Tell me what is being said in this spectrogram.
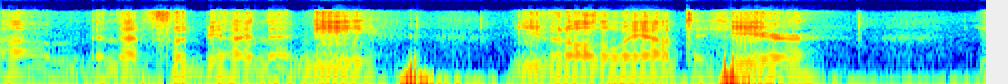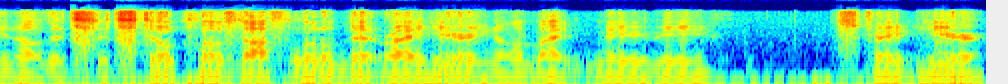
um, and that foot behind that knee even all the way out to here, you know, it's, it's still closed off a little bit right here. You know, it might maybe be straight here.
